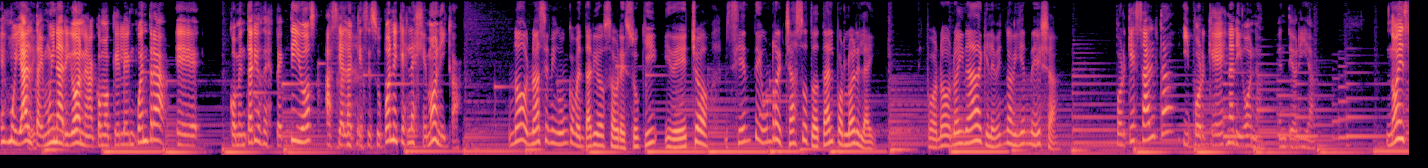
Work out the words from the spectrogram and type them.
es muy alta y muy narigona, como que le encuentra eh, comentarios despectivos hacia la que se supone que es la hegemónica no, no hace ningún comentario sobre Suki y de hecho siente un rechazo total por Lorelai. Tipo, no, no hay nada que le venga bien de ella. Porque es alta y porque es narigona, en teoría. No es,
